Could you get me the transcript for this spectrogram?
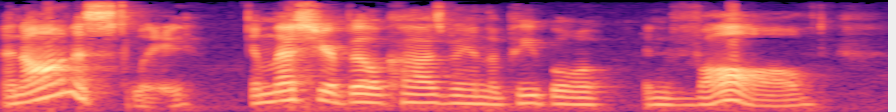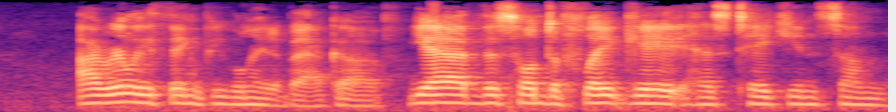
And honestly, unless you're Bill Cosby and the people involved, I really think people need to back up. Yeah, this whole Deflategate has taken some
